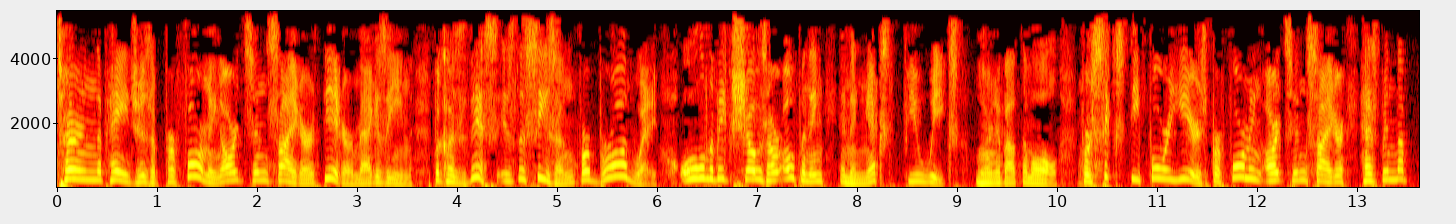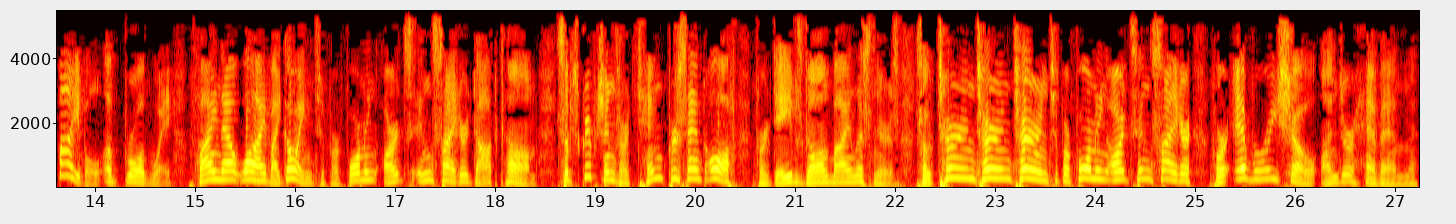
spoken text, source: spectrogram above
turn the pages of Performing Arts Insider Theater magazine, because this is the season for Broadway. All the big shows are opening in the next few weeks. Learn about them all. For 64 years, Performing Arts Insider has been the Bible of Broadway. Find out why by going to performingartsinsider.com. Subscriptions are 10% off for Dave's Gone By listeners. So turn, turn, turn to Performing Arts Insider for every show under heaven.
